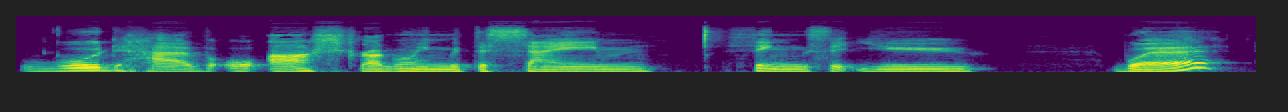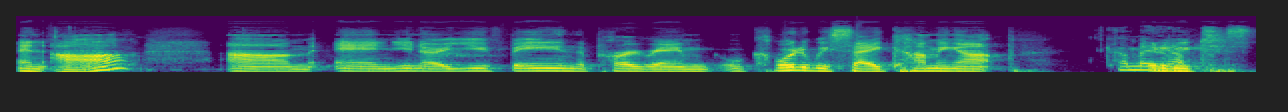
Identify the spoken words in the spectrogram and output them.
would have or are struggling with the same things that you were and are. Um, and you know, you've been in the program. What did we say? Coming up, coming up. T-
